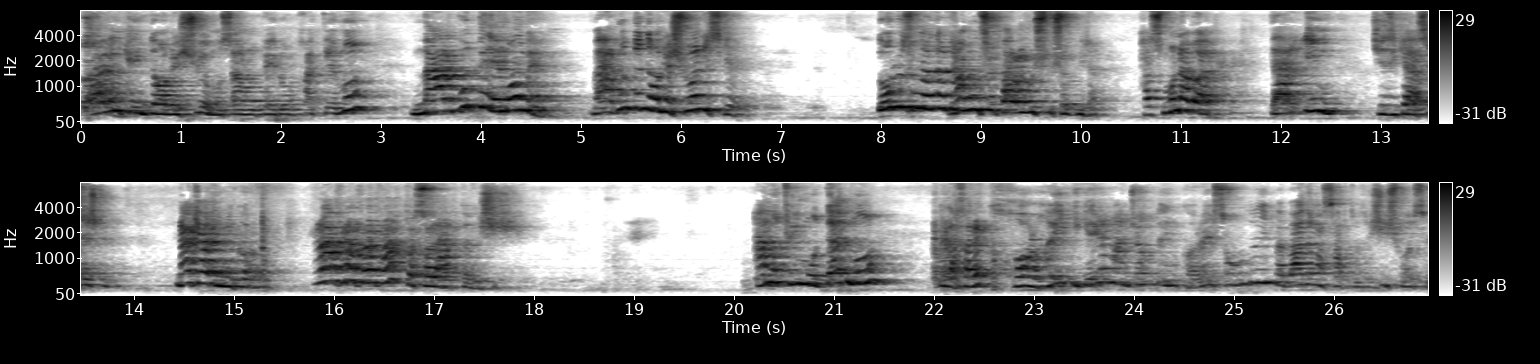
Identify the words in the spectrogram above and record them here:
برای اینکه این دانشجو مسلمان پیرو خط امام مربوط به امامه. مربوط به دانشجو نیست که. دو روز اومدن تموم شد فراموش می‌شد میرن پس ما نباید در این چیزی که هستش نکردیم این کار رفت رفت رفت رفت تا سال 76 اما توی مدت ما بالاخره کارهای دیگری هم انجام دادیم کارهای سامون دادیم و بعد از 76 واسه.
